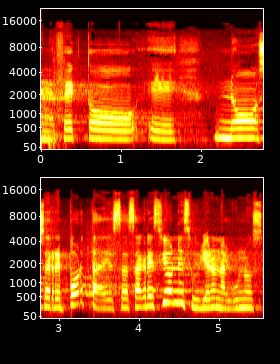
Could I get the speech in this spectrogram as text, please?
En efecto, eh, no se reporta esas agresiones, hubieron algunos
